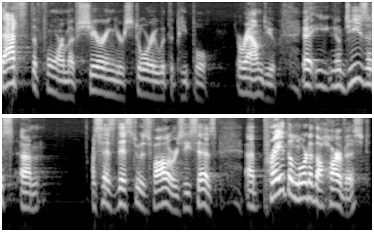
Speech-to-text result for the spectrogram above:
That's the form of sharing your story with the people around you. Uh, you know, Jesus um, says this to his followers. He says, uh, Pray the Lord of the harvest,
